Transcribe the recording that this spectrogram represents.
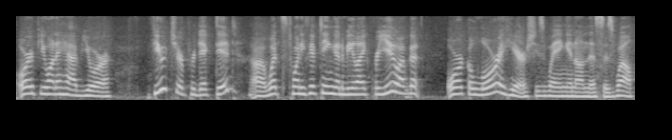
Or if you want to have your future predicted, uh, what's 2015 going to be like for you? I've got Oracle Laura here. She's weighing in on this as well.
